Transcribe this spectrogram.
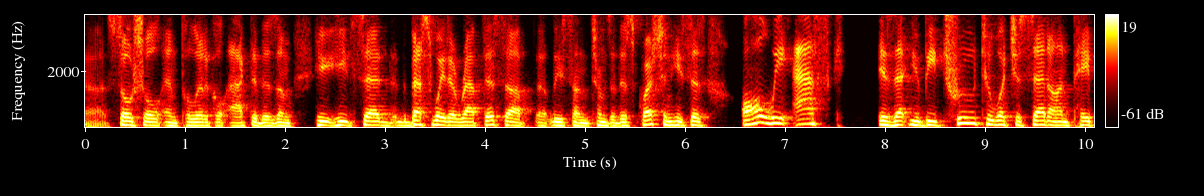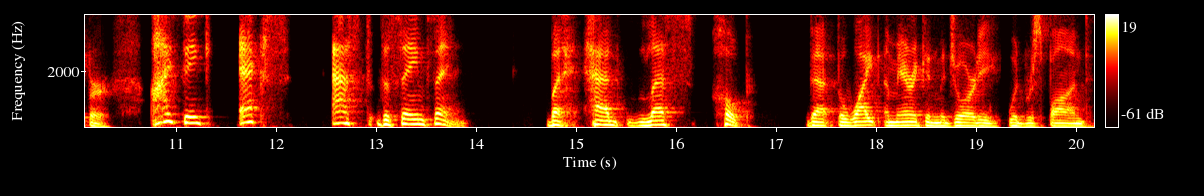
uh, social and political activism. He, he said the best way to wrap this up, at least in terms of this question, he says, All we ask is that you be true to what you said on paper. I think X asked the same thing, but had less hope that the white American majority would respond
